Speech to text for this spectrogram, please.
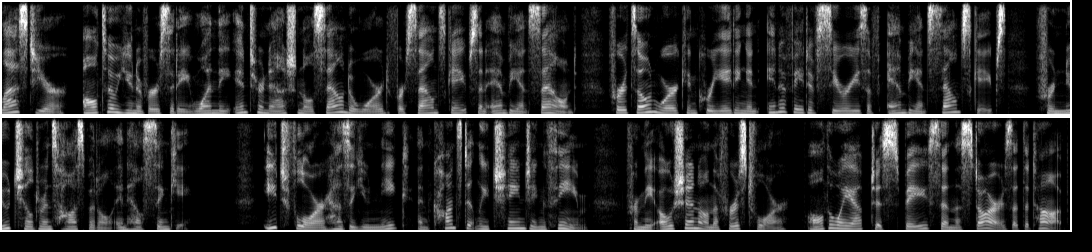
Last year, Aalto University won the International Sound Award for Soundscapes and Ambient Sound for its own work in creating an innovative series of ambient soundscapes for New Children's Hospital in Helsinki. Each floor has a unique and constantly changing theme, from the ocean on the first floor all the way up to space and the stars at the top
